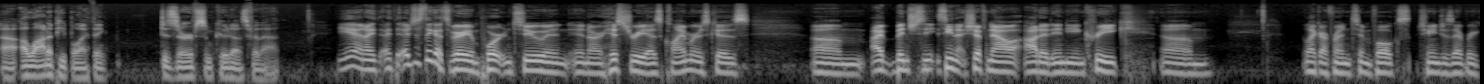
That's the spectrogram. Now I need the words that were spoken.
uh, a lot of people, I think, deserve some kudos for that. Yeah, and I I, th- I just think that's very important too in in our history as climbers because um, I've been see- seeing that shift now out at Indian Creek. Um, like our friend Tim Folks changes every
